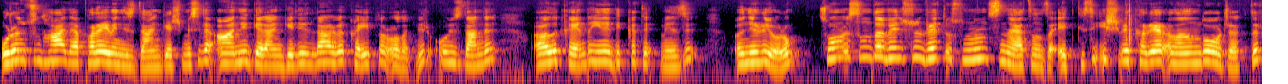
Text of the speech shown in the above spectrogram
Uranüs'ün hala para evinizden geçmesiyle ani gelen gelirler ve kayıplar olabilir. O yüzden de Aralık ayında yine dikkat etmenizi öneriyorum. Sonrasında Venüs'ün retrosunun sizin hayatınıza etkisi iş ve kariyer alanında olacaktır.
